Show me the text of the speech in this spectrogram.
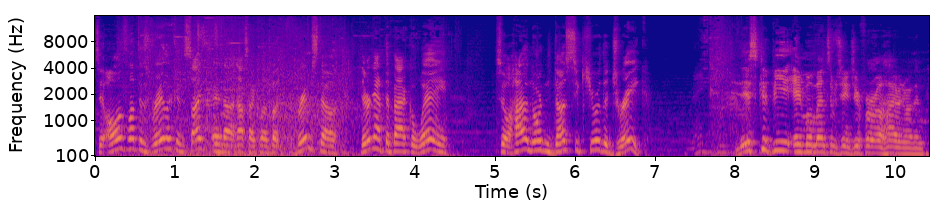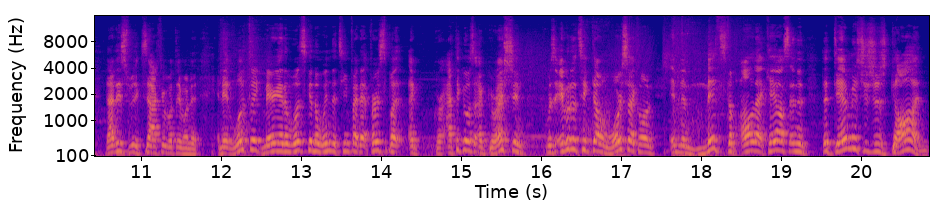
So all that's left is Relic and Cyclone, and uh, not Cyclone, but Brimstone. They're gonna have to back away. So Ohio Northern does secure the Drake. This could be a momentum changer for Ohio Northern. That is exactly what they wanted. And it looked like Marietta was going to win the team fight at first, but I think it was Aggression was able to take down War Cyclone in the midst of all that chaos, and then the damage is just gone.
